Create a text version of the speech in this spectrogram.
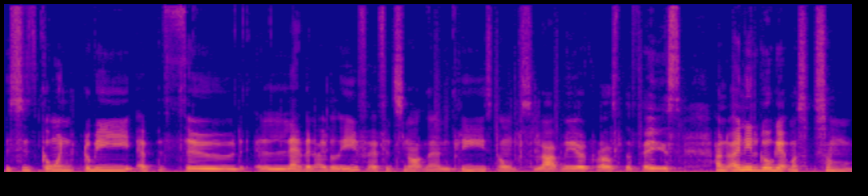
This is going to be episode 11, I believe. If it's not, then please don't slap me across the face. And I need to go get my, some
